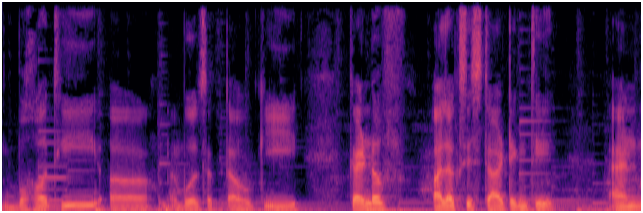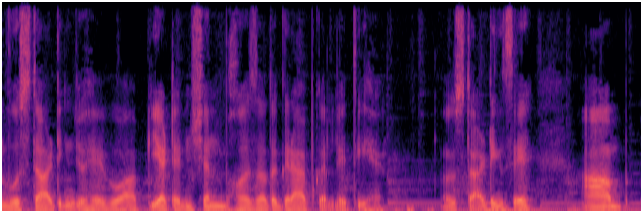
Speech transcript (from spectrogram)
बहुत ही आ, मैं बोल सकता हूँ कि काइंड kind ऑफ़ of अलग सी स्टार्टिंग थी एंड वो स्टार्टिंग जो है वो आपकी अटेंशन बहुत ज़्यादा ग्रैप कर लेती है। उस स्टार्टिंग से आप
